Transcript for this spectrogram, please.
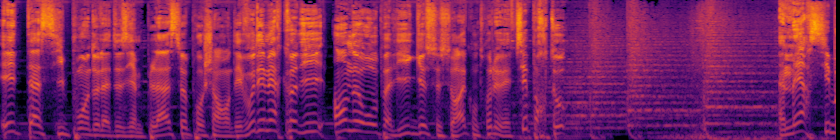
est à 6 points de la deuxième place. Prochain rendez-vous dès mercredi en Europa League, ce sera contre le FC Porto. Merci beaucoup.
